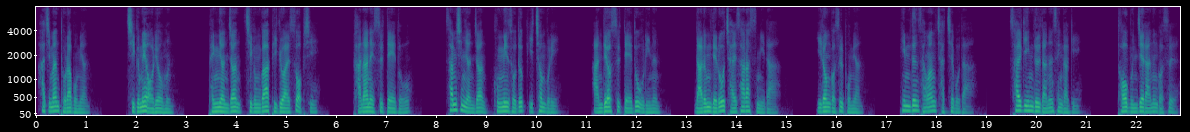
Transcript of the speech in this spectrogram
하지만 돌아보면 지금의 어려움은 100년 전 지금과 비교할 수 없이 가난했을 때에도 30년 전 국민소득 2,000불이 안 되었을 때에도 우리는 나름대로 잘 살았습니다. 이런 것을 보면 힘든 상황 자체보다 살기 힘들다는 생각이 더 문제라는 것을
